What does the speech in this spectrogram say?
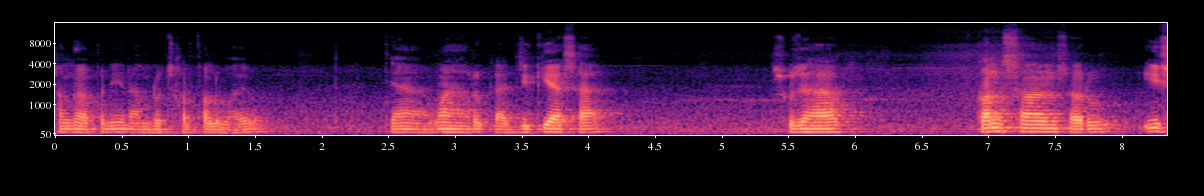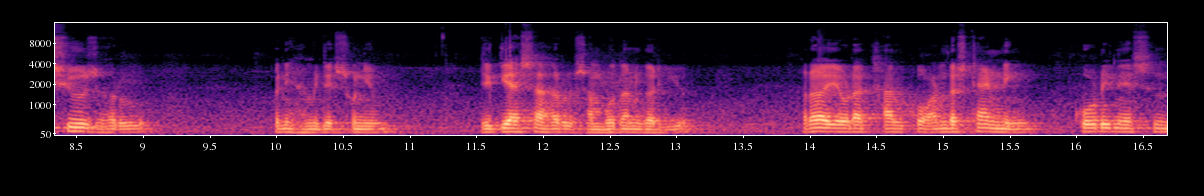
सँग पनि राम्रो छलफल भयो। त्यहाँ उहाँहरूका जिज्ञासा सुझाव कन्सर्न्सहरू इस्युजहरू पनि हामीले सुन्यौँ। जिज्ञासाहरू सम्बोधन गरियो र एउटा खालको अन्डरस्ट्यान्डिङ कोअर्डिनेसन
